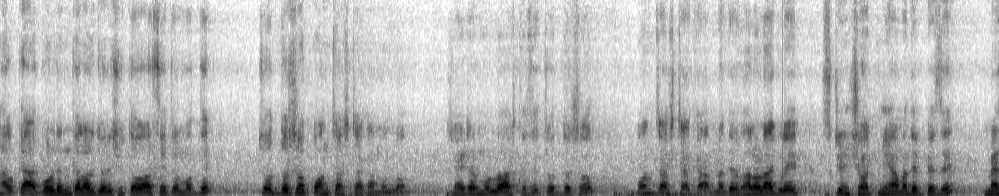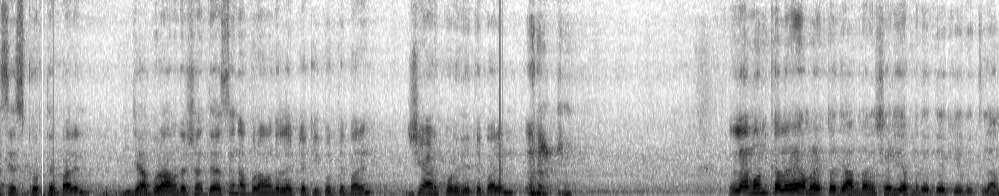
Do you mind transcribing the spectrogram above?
হালকা গোল্ডেন কালার জরি সুতাও আছে এটার মধ্যে চোদ্দোশো পঞ্চাশ টাকা মূল্য। শাড়িটার মূল্য আসতেছে চোদ্দোশো পঞ্চাশ টাকা। আপনাদের ভালো লাগলে স্ক্রিনশট নিয়ে আমাদের পেজে মেসেজ করতে পারেন। যে আপুরা আমাদের সাথে আছেন আপুরা আমাদের লাইভটা কী করতে পারেন শেয়ার করে দিতে পারেন। লেমন কালারে আমরা একটা জামদানি শাড়ি আপনাদের দেখিয়ে দিচ্ছিলাম।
